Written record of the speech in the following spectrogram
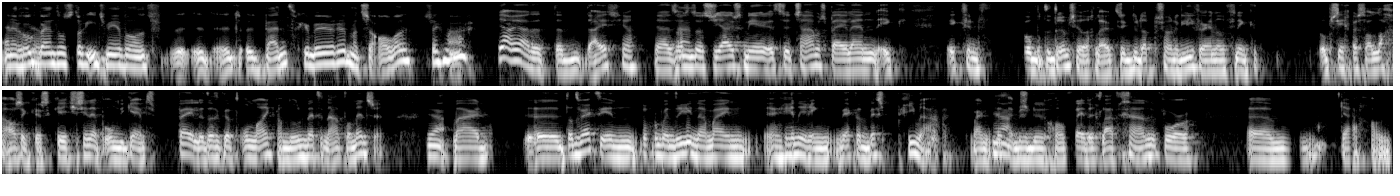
En een rockband was toch iets meer van het, het, het, band gebeuren met z'n allen, zeg maar. Ja, ja, dat, dat, dat is ja. ja het, was, en, juist meer het, het, samenspelen. En ik, ik vind bijvoorbeeld de drums heel erg leuk. Dus ik doe dat persoonlijk liever. En dan vind ik het op zich best wel lachen als ik eens een keertje zin heb om die game te spelen. Dat ik dat online kan doen met een aantal mensen. Ja. Maar uh, dat werkte in Rockband 3, naar mijn herinnering, werkt dat best prima. Maar dat hebben ze nu gewoon volledig laten gaan voor um, ja, gewoon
